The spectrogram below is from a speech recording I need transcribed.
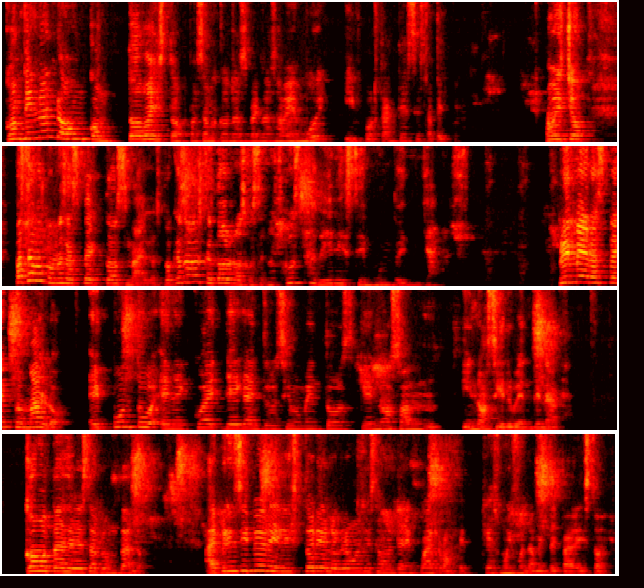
Continuando aún con todo esto, pasamos con otros aspectos también muy importantes de esta película. He dicho, pasamos con los aspectos malos, porque son los que a todos nos gustan. Nos gusta ver ese mundo en llamas. Primer aspecto malo, el punto en el cual llega a introducir momentos que no son y no sirven de nada. ¿Cómo te debes estar preguntando? Al principio de la historia logramos ese momento en el cual rompen, que es muy fundamental para la historia.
